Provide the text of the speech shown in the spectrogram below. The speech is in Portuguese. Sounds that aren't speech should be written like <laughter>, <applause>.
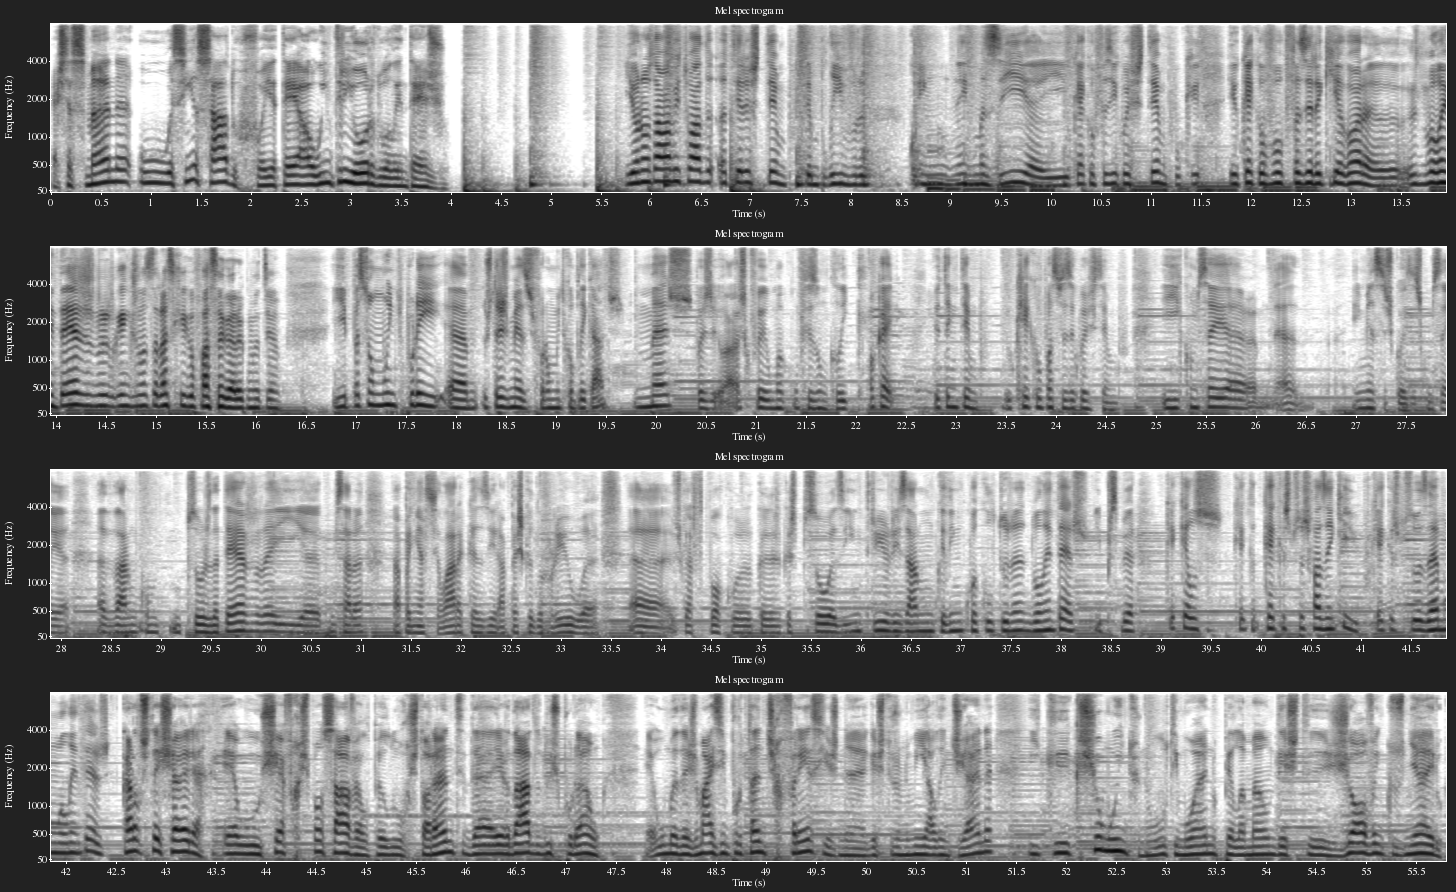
Esta semana, o Assim Assado foi até ao interior do Alentejo. E eu não estava habituado a ter este tempo, tempo livre em, em demasia e o que é que eu fazia com este tempo? O que, e o que é que eu vou fazer aqui agora <laughs> no Alentejo, nos Gangues Monsaraz, o que é que eu faço agora com o meu tempo? E passou muito por aí. Um, os três meses foram muito complicados mas depois eu acho que foi uma, fez um clique. Ok, eu tenho tempo, o que é que eu posso fazer com este tempo? E comecei a, a imensas coisas. Comecei a, a dar-me com pessoas da terra e a começar a, a apanhar celarcas, ir à pesca do rio, a, a jogar futebol com, com, as pessoas e interiorizar-me um bocadinho com a cultura do Alentejo e perceber o que é que eles, o que é que, que, é que as pessoas fazem aqui, porque é que as pessoas amam o Alentejo. Carlos Teixeira é o chefe responsável pelo restaurante da Herdade do Esporão é uma das mais importantes referências na gastronomia alentejana e que cresceu muito no último ano pela mão deste jovem cozinheiro.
